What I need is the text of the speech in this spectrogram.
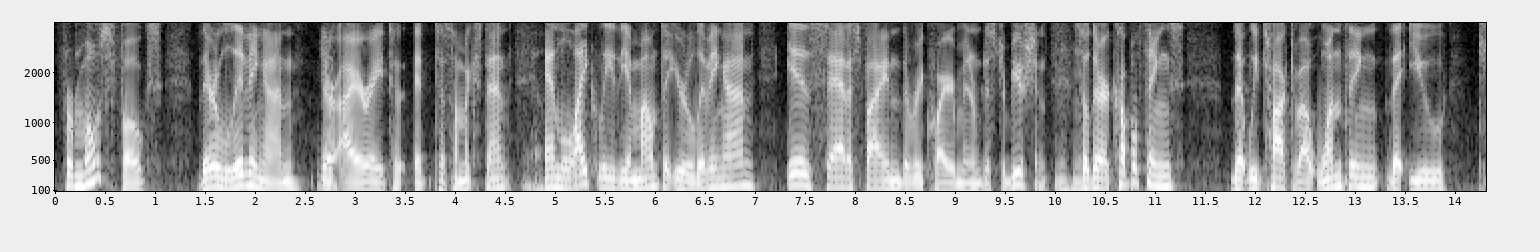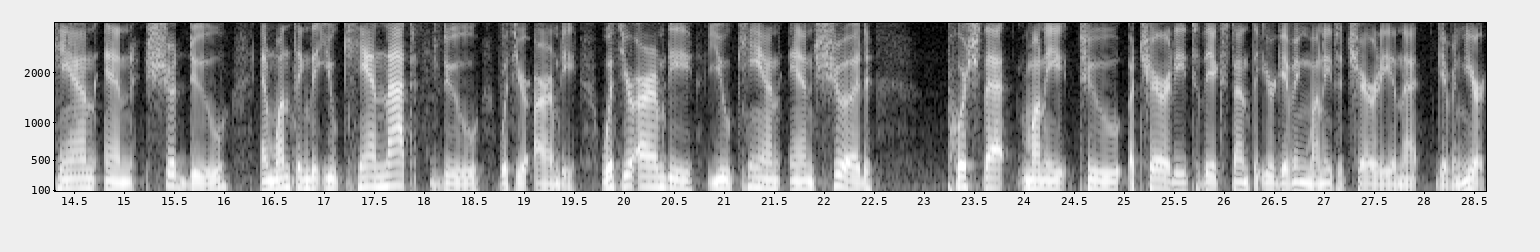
For most folks, they're living on their IRA to to some extent, and likely the amount that you're living on is satisfying the required minimum distribution. So there are a couple things that we talked about. One thing that you can and should do, and one thing that you cannot do with your RMD. With your RMD, you can and should push that money to a charity to the extent that you're giving money to charity in that given year.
